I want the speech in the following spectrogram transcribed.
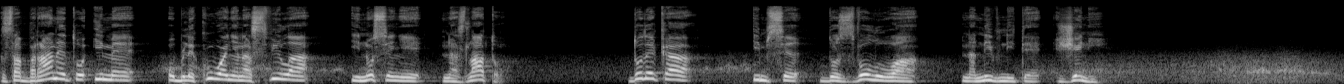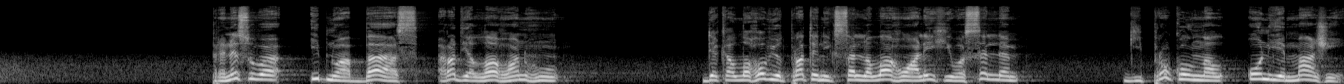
забрането име облекување на свила и носење на злато, додека им се дозволува на нивните жени. Пренесува Ибну Аббас ради Аллаху анху дека Аллаховиот пратеник саллаллаху алейхи васелем ги проколнал оние мажи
